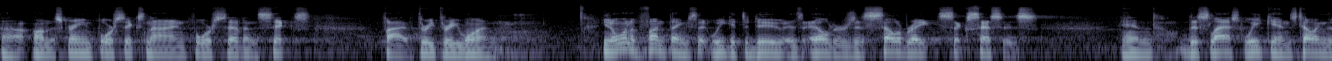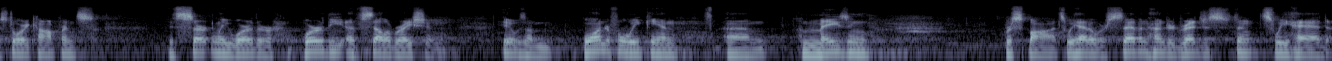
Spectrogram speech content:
uh, on the screen 469 476 5331. You know, one of the fun things that we get to do as elders is celebrate successes. And this last weekend's Telling the Story conference is certainly worthy, worthy of celebration. It was a wonderful weekend, um, amazing response. We had over 700 registrants. We had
